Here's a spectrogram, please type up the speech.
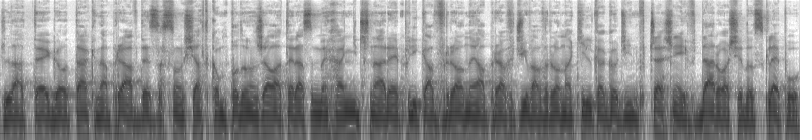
Dlatego tak naprawdę za sąsiadką podążała teraz mechaniczna replika wrony, a prawdziwa wrona kilka godzin wcześniej wdarła się do sklepu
